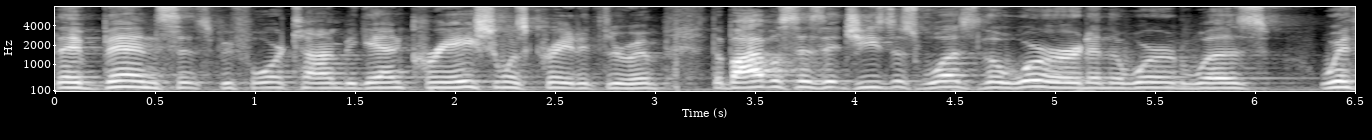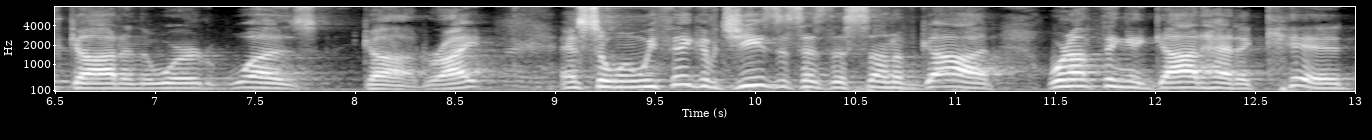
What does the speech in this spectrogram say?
They've been since before time began. Creation was created through him. The Bible says that Jesus was the Word, and the Word was with God, and the Word was God, right? And so when we think of Jesus as the Son of God, we're not thinking God had a kid.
